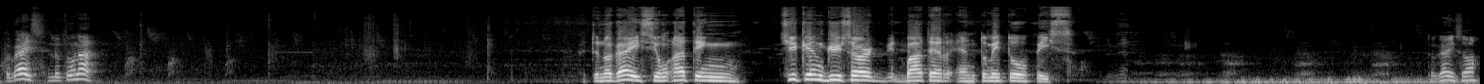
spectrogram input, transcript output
So guys, luto na. Ito na guys, yung ating chicken gizzard with butter and tomato paste. Ito guys, oh.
